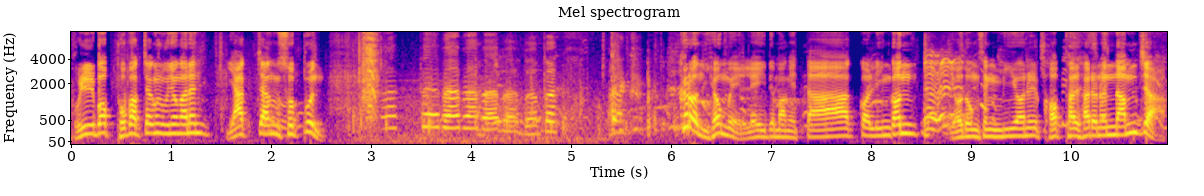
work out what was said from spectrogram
불법 도박장을 운영하는 약장수뿐. 그런 혐오에 레이드망에 딱 걸린 건 여동생 미연을 겁탈하려는 남자.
